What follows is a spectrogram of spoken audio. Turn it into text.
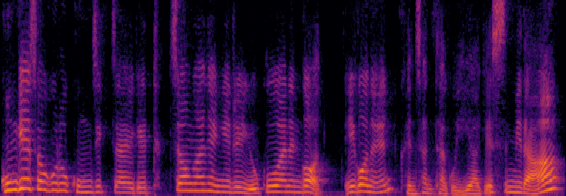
공개적으로 공직자에게 특정한 행위를 요구하는 것, 이거는 괜찮다고 이야기했습니다.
